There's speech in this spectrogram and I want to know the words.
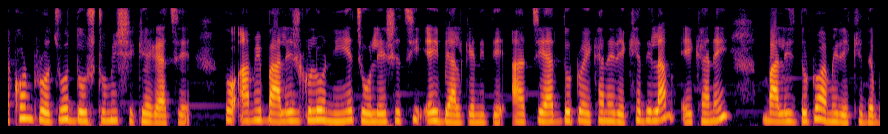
এখন প্রচুর দুষ্টুমি শিখে গেছে। তো আমি বালিশগুলো নিয়ে চলে এসেছি এই ব্যালকনিতে। আর চেয়ার দুটো এখানে রেখে দিলাম, এখানেই বালিশ দুটো আমি রেখে দেব।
